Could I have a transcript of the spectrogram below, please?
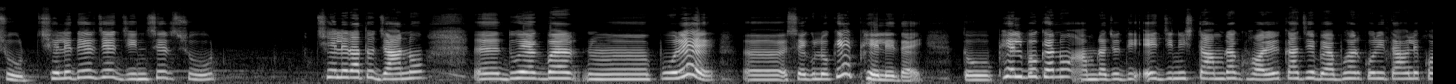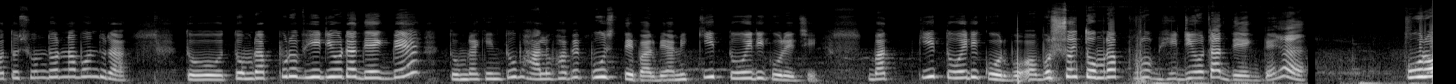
স্যুট ছেলেদের যে জিন্সের স্যুট ছেলেরা তো জানো দু একবার পরে সেগুলোকে ফেলে দেয়। তো ফেলব কেন? আমরা যদি এই জিনিসটা আমরা ঘরের কাজে ব্যবহার করি, তাহলে কত সুন্দর না বন্ধুরা? তো তোমরা পুরো ভিডিওটা দেখবে, তোমরা কিন্তু ভালোভাবে বুঝতে পারবে আমি কি তৈরি করেছি। বা কি তৈরি করব? অবশ্যই তোমরা পুরো ভিডিওটা দেখবে হ্যাঁ? পুরো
